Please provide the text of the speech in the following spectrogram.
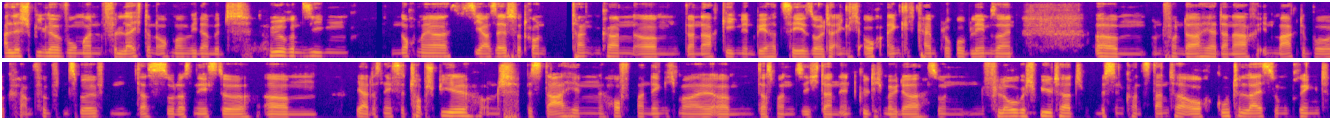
alle Spiele, wo man vielleicht dann auch mal wieder mit höheren Siegen noch mehr ja, Selbstvertrauen tanken kann. Ähm, danach gegen den BHC sollte eigentlich auch eigentlich kein Problem sein. Ähm, und von daher danach in Magdeburg am 5.12. Das ist so das nächste ähm, ja, das nächste Topspiel und bis dahin hofft man, denke ich mal, ähm, dass man sich dann endgültig mal wieder so einen Flow gespielt hat, ein bisschen konstanter auch gute Leistung bringt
